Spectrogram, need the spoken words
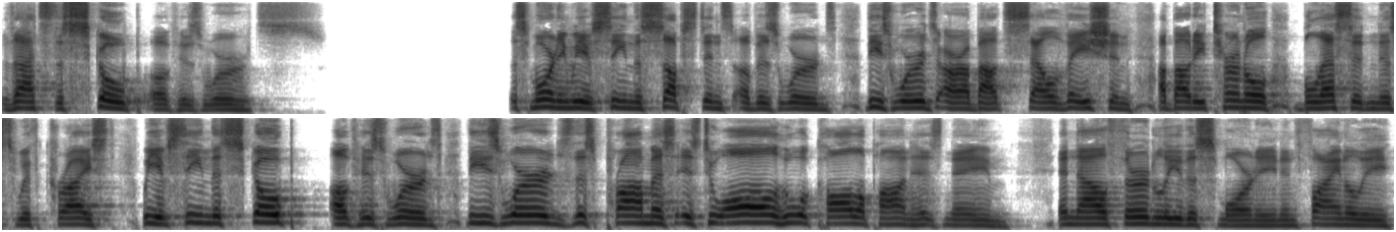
That's the scope of his words. This morning, we have seen the substance of his words. These words are about salvation, about eternal blessedness with Christ. We have seen the scope of his words. These words, this promise, is to all who will call upon his name. And now, thirdly, this morning, and finally,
